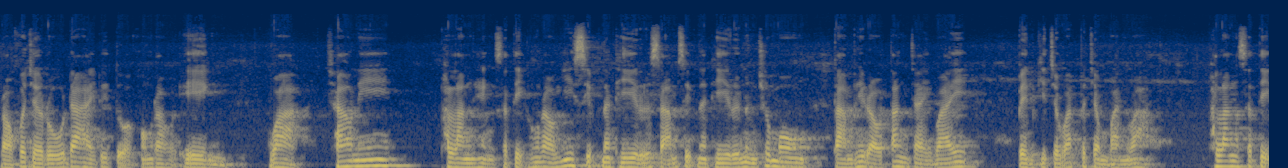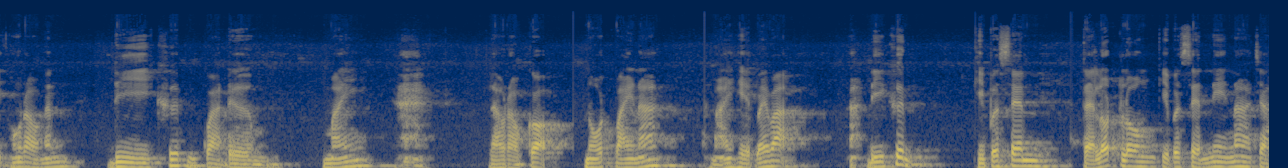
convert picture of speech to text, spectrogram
เราก็จะรู้ได้ด้วยตัวของเราเอง ว่าเช้านี้พลังแห่งสติของเรา 20 นาทีหรือ 30 นาทีหรือ 1 ชั่วโมง ตามที่เราตั้งใจไว้ เป็นกิจวัตรประจำวันว่า พลังสติของเรานั้นดีขึ้นกว่าเดิมไหม แล้วเราก็ โน้ตไว้นะ หมายเหตุไว้ว่าดีขึ้น กี่เปอร์เซ็นต์ แต่ลดลงกี่เปอร์เซ็นต์นี่น่าจะ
